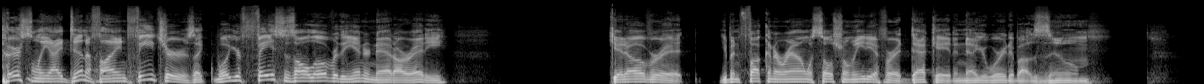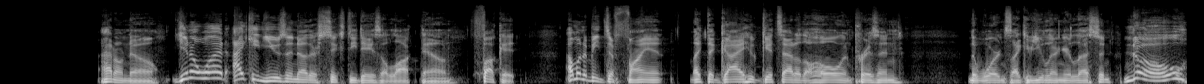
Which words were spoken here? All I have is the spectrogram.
Personally identifying features. Like, well, your face is all over the internet already. Get over it. You've been fucking around with social media for a decade and now you're worried about Zoom. I don't know. You know what? I could use another 60 days of lockdown. Fuck it. I'm going to be defiant, like the guy who gets out of the hole in prison. The warden's like, Have you learned your lesson? No.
